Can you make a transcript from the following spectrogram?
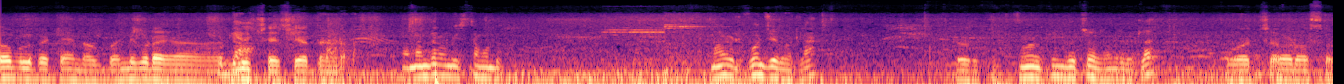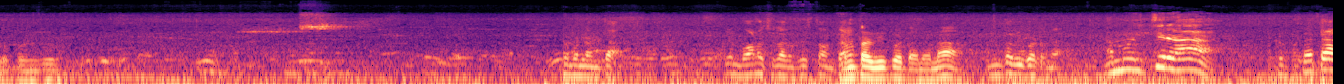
లోపల పెట్టేయండి. ఒక బండి కూడా యూజ్ చేసి చేద్దాం మనందరం ఇస్తాముండు మాకు ఫోన్ చేయబట్లా కింద వచ్చారు అందరికి ఇట్లా వచ్చేవాడు వస్తాడు కొంచెం అంతా ఏం బాగుండొచ్చు లాగా చూస్తూ ఉంటా? అంతా వీకోటానేనా? అంతా వికోటమే అమ్మ ఇచ్చిరా? పెట్టా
